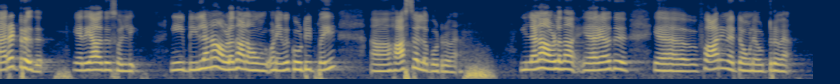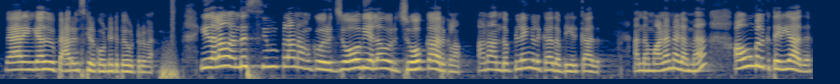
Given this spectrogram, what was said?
மிரட்டுறது. எதையாவது சொல்லி. நீ இப்படி இல்லைன்னா அவ்வளோதான் நான் உன் உன்னை கூட்டிகிட்டு போய் ஹாஸ்டலில் போட்டுருவேன். இல்லைன்னா அவ்வளோதான் யாரையாவது ஃபாரினர்கிட்ட உன்னை விட்டுருவேன். வேறு எங்கேயாவது பேரண்ட்ஸ் கிட்ட கொண்டுட்டு போய் விட்டுருவேன். இதெல்லாம் வந்து சிம்பிளாக நமக்கு ஒரு ஜோவியலாக ஒரு ஜோக்காக இருக்கலாம். ஆனால் அந்த பிள்ளைங்களுக்கு அது அப்படி இருக்காது. அந்த மனநிலைமை அவங்களுக்கு தெரியாது.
